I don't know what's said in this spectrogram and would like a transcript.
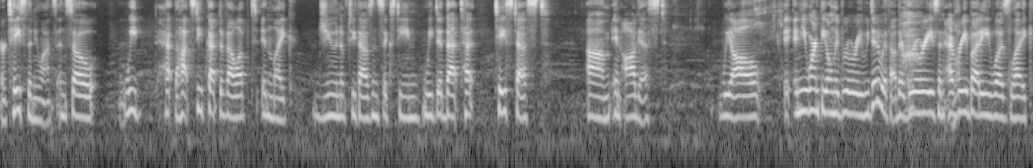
or taste the nuance. And so we the hot steep got developed in like June of 2016. We did that te- taste test um, in August. We all and you weren't the only brewery we did it with other breweries and everybody was like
